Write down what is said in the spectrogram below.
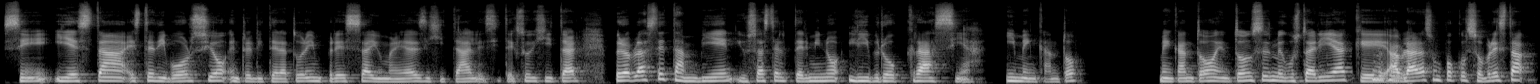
¿sí? Y esta, este divorcio entre literatura impresa y humanidades digitales y texto digital. Pero hablaste también y usaste el término librocracia y me encantó. Me encantó. Entonces me gustaría que hablaras un poco sobre esta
